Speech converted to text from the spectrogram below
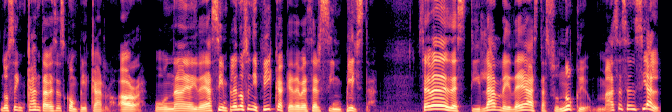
Nos encanta a veces complicarlo. Ahora, una idea simple no significa que debe ser simplista. Se debe de destilar la idea hasta su núcleo más esencial,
